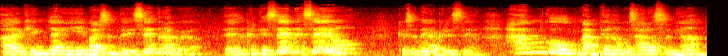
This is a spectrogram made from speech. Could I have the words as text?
아, 굉장히 말씀들이 세더라고요. 예, 그렇게 세, 세요. 그래서 내가 그랬어요. 한국 남편하고 살았으면,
